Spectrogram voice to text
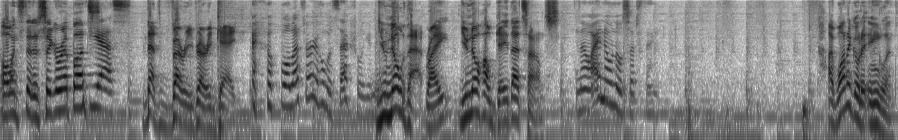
The Oh, instead of cigarette butts? yes. That's very, very gay. well, that's very homosexual, you know. You know that, right? You know how gay that sounds. No, I know no such thing. I want to go to England.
